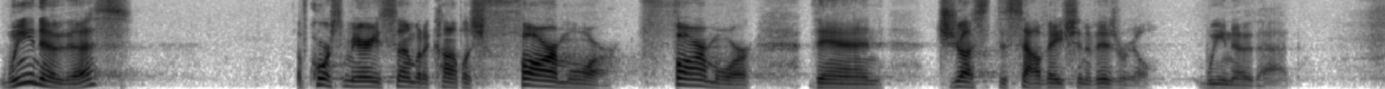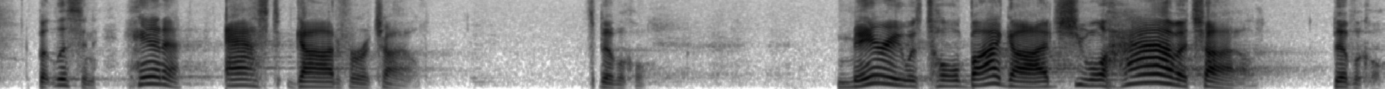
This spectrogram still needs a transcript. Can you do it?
We know this. Of course, Mary's son would accomplish far more, far more than just the salvation of Israel. We know that. But listen, Hannah asked God for a child. It's biblical. Mary was told by God she will have a child. Biblical.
